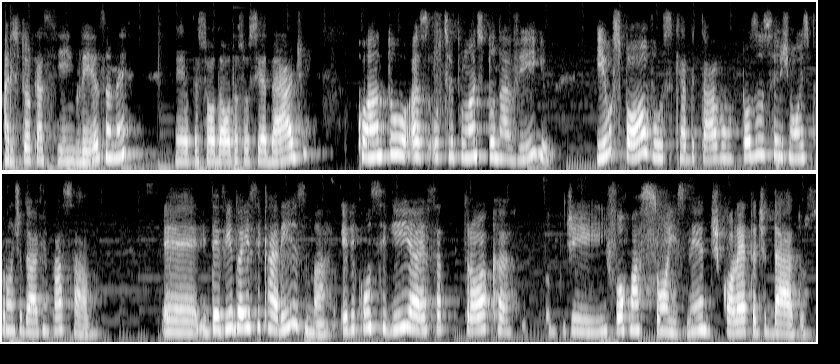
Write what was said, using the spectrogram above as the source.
aristocracia inglesa, né, é, o pessoal da alta sociedade, quanto as, os tripulantes do navio e os povos que habitavam todas as regiões por onde Darwin passava. É, devido a esse carisma, ele conseguia essa troca de informações, né, de coleta de dados.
